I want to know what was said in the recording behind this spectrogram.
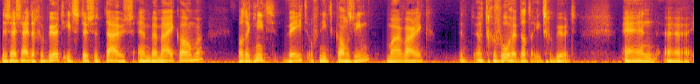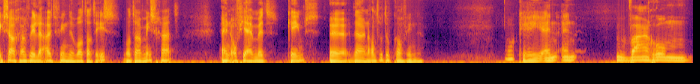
Dus hij zei, er gebeurt iets tussen thuis en bij mij komen, wat ik niet weet of niet kan zien, maar waar ik het, het gevoel heb dat er iets gebeurt. En uh, ik zou graag willen uitvinden wat dat is, wat daar misgaat. En of jij met games daar een antwoord op kan vinden. Oké, okay, en, en waarom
